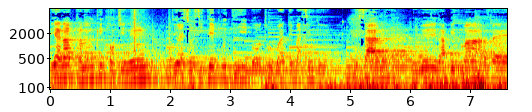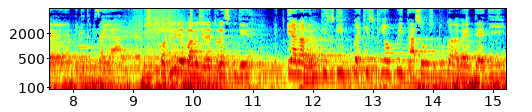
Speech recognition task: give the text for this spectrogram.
Il y en a quand même qui continuent de les solliciter pour dire bon, trouve-moi deux bassines de, sable, je veux rapidement faire un petit comme ça. Je continue, moi-même je les donne pour dire. Il y en a même qui, qui, qui, qui ont pris d'assaut, surtout quand on avait interdit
